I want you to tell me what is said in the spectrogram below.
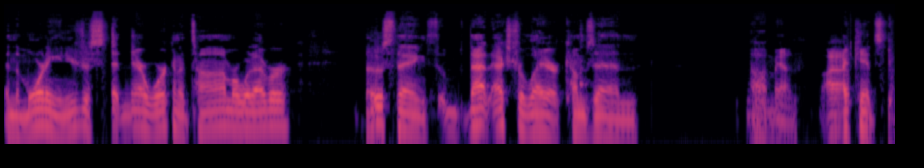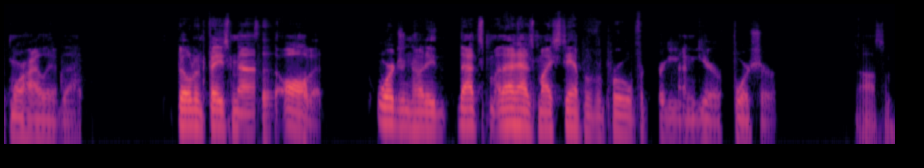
in the morning and you're just sitting there working a tom or whatever, those things, that extra layer comes in. Oh man, I, can't speak more highly of that. Building face mask, all of it. Origin hoodie, that's that has my stamp of approval for turkey hunting gear for sure. Awesome.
